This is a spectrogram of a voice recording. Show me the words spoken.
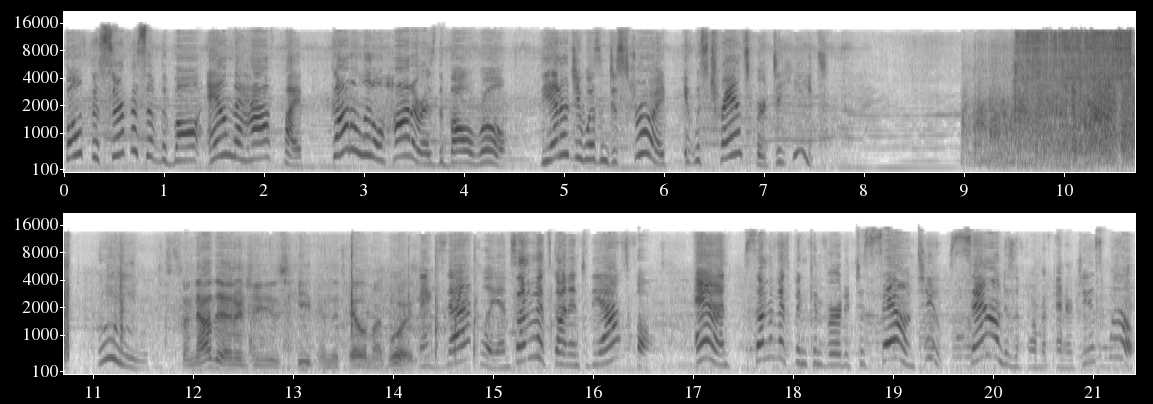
Both the surface of the ball and the half pipe got a little hotter as the ball rolled. The energy wasn't destroyed, it was transferred to heat. Ooh, So now the energy is heat in the tail of my board. exactly. And some of it's gone into the asphalt. And some of it's been converted to sound, too. Sound is a form of energy as well.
